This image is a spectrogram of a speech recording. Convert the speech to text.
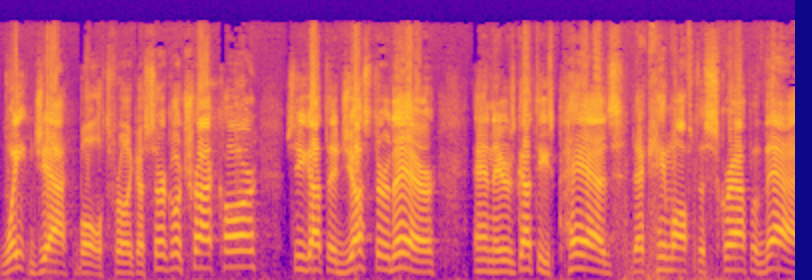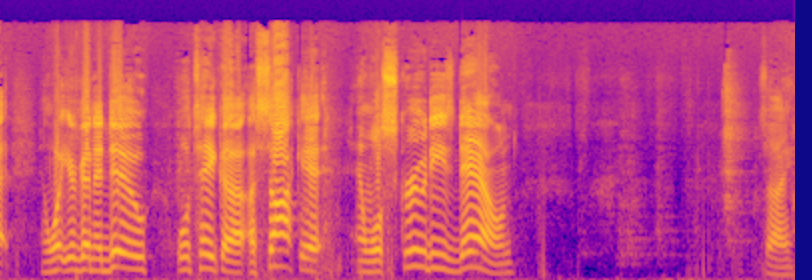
weight jack bolts for like a circle track car. So you got the adjuster there, and there's got these pads that came off the scrap of that. And what you're gonna do, we'll take a, a socket and we'll screw these down. Sorry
